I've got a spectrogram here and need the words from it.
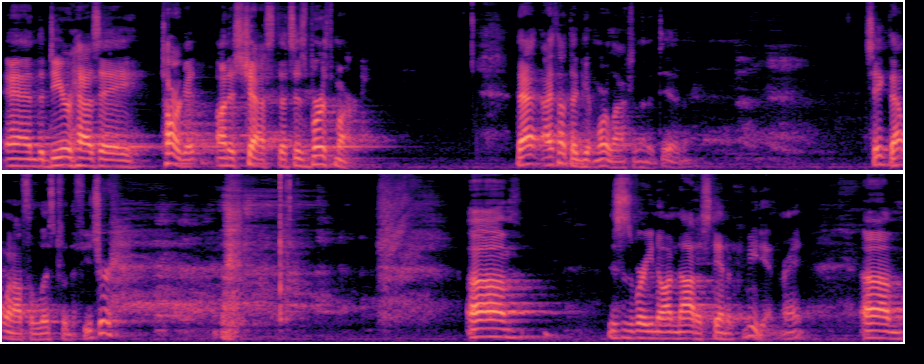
And the deer has a target on his chest that's his birthmark. That, I thought that'd get more laughter than it did. Take that one off the list for the future. um, this is where you know I'm not a stand up comedian, right? Um,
